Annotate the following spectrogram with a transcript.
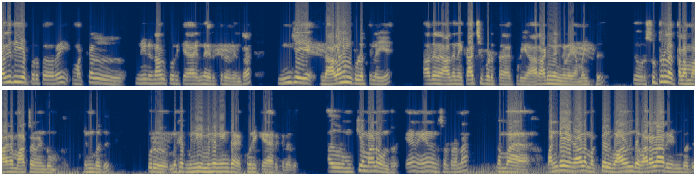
பகுதியை பொறுத்தவரை மக்கள் நீண்ட நாள் கோரிக்கையாக என்ன இருக்கிறது என்றால் இங்கேயே இந்த அழகன் குளத்திலேயே அதனை அதனை காட்சிப்படுத்தக்கூடிய அரங்கங்களை அமைத்து இது ஒரு சுற்றுலா தலமாக மாற்ற வேண்டும் என்பது ஒரு மிக மிக மிக நீண்ட கோரிக்கையாக இருக்கிறது. அது ஒரு முக்கியமான ஒன்று. ஏன் ஏன்னு சொல்கிறோன்னா நம்ம பண்டைய கால மக்கள் வாழ்ந்த வரலாறு என்பது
